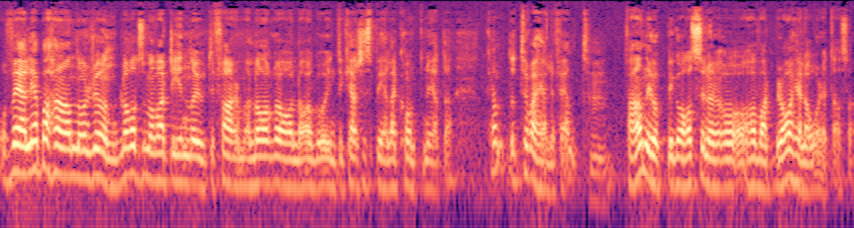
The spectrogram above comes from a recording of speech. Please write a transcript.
Och välja på han och en Rundblad som har varit in och ut i farmarlag och A-lag och inte kanske spelar kontinuerligt. Då tror jag hellre Fält. För han är uppe i gasen och har varit bra hela året. Alltså.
